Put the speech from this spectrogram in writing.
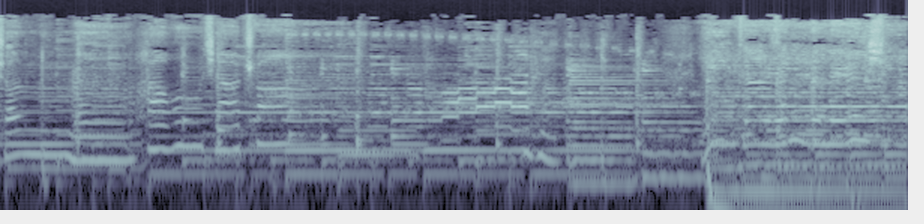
什么好假装？一个人的旅行。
